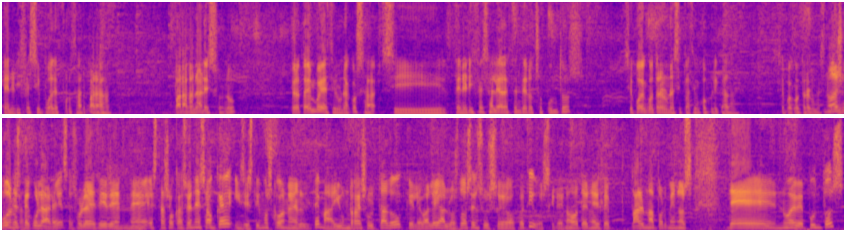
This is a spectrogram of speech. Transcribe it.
Tenerife sí puede forzar para, para ganar eso. ¿no? Pero también voy a decir una cosa. Si Tenerife sale a defender 8 puntos, se puede encontrar en una situación complicada. Se puede encontrar en una No es bueno especular, ¿eh? se suele decir en eh, estas ocasiones, aunque insistimos con el tema, hay un resultado que le vale a los dos en sus eh, objetivos. Si de nuevo Tenerife palma por menos de nueve puntos,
